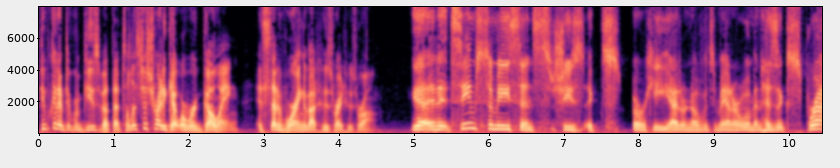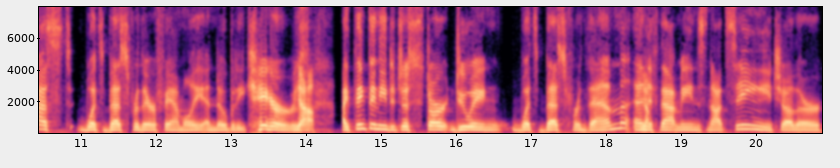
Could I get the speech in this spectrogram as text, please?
people could have different views about that. So let's just try to get where we're going instead of worrying about who's right, who's wrong. Yeah, and it seems to me since she's ex- or he, I don't know if it's a man or a woman, has expressed what's best for their family and nobody cares. Yeah. I think they need to just start doing what's best for them. And if that means not seeing each other,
